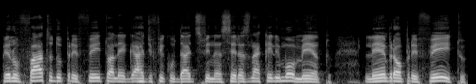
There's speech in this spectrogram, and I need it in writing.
pelo fato do prefeito alegar dificuldades financeiras naquele momento. Lembra ao prefeito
